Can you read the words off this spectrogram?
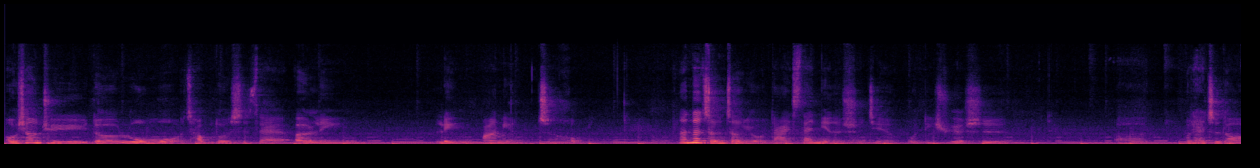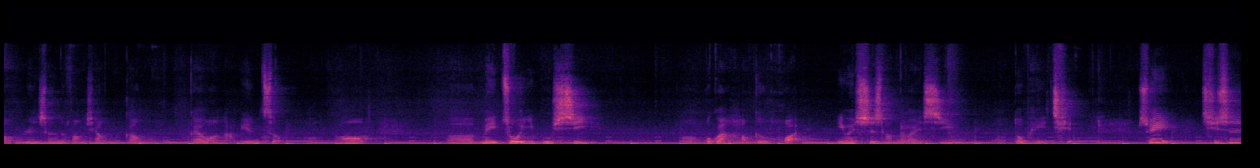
偶像剧的落寞，差不多是在二零零八年之后。那那整整有大概三年的时间，我的确是呃不太知道人生的方向刚该往哪边走。然后呃每做一部戏。不管好跟坏，因为市场的关系，都赔钱。所以其实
